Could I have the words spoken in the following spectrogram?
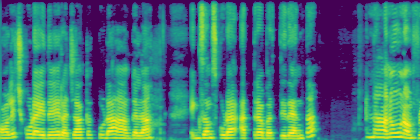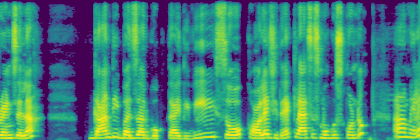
ಕಾಲೇಜ್ ಕೂಡ ಇದೆ, ರಜಾಕ ಕೂಡ ಆಗಲ್ಲ ಎಕ್ಸಾಮ್ಸ್ ಕೂಡ ಹತ್ರ ಬರ್ತಿದೆ ಅಂತ ನಾನು ನಮ್ಮ ಫ್ರೆಂಡ್ಸ್ ಎಲ್ಲ ಗಾಂಧಿ ಬಜಾರ್ಗೆ ಹೋಗ್ತಾ ಇದ್ದೀವಿ ಸೊ ಕಾಲೇಜ್ ಇದೆ ಕ್ಲಾಸಸ್ ಮುಗಿಸ್ಕೊಂಡು ಆಮೇಲೆ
